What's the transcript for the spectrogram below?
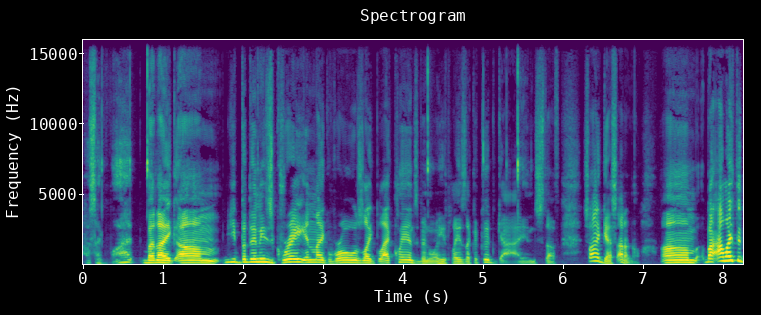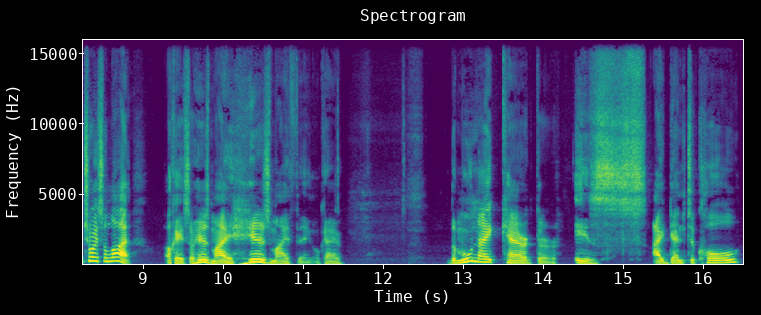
I was like what? But like um but then he's great in like roles like BlacKkKlansman where he plays like a good guy and stuff. So i guess i don't know. Um but i like the choice a lot. Okay so here's my here's my thing okay the Moon Knight character is identical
